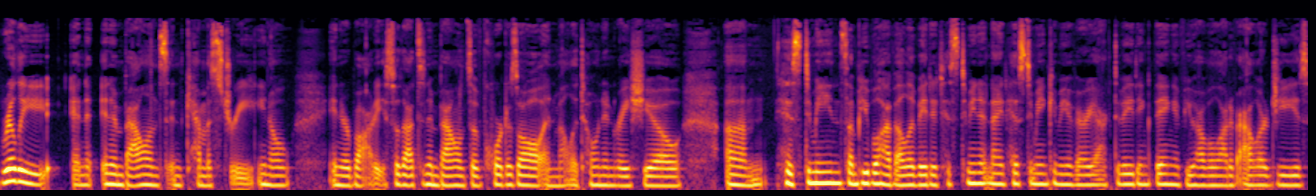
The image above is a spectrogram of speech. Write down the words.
really an, an imbalance in chemistry, you know, in your body. So that's an imbalance of cortisol and melatonin ratio. Um, histamine, some people have elevated histamine at night. Histamine can be a very activating thing if you have a lot of allergies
